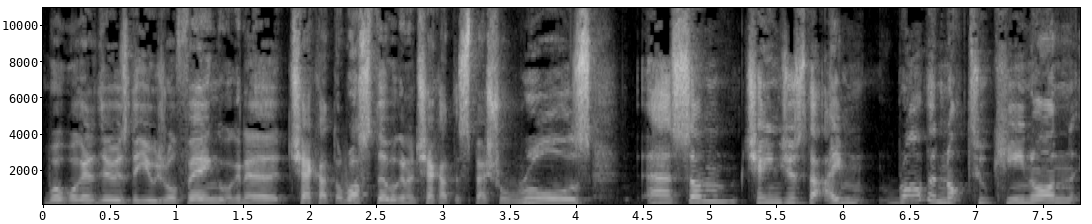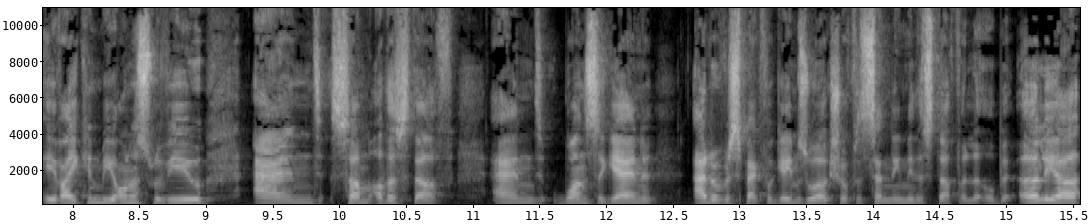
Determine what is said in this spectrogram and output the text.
what we're going to do is the usual thing. We're going to check out the roster, we're going to check out the special rules, uh, some changes that I'm rather not too keen on, if I can be honest with you, and some other stuff. And once again, out of respect for Games Workshop for sending me the stuff a little bit earlier,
